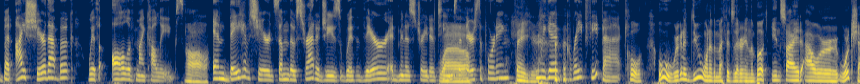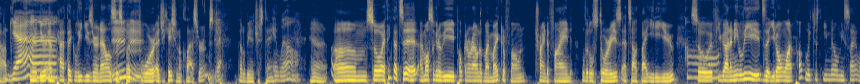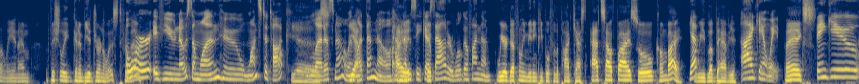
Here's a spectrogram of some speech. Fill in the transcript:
But I share that book with all of my colleagues. Oh, And they have shared some of those strategies with their administrative teams Wow. that they're supporting. thank you. And we get great feedback. Cool. Ooh, we're gonna do one of the methods that are in the book inside our workshop. Yeah. We're gonna do empathic lead user analysis, but mm-hmm. for educational classrooms. Yep. That'll be interesting. It will. Yeah. Um, so I think that's it. I'm also going to be poking around with my microphone, trying to find little stories at South by EDU. So if you got any leads that you don't want public, just email me silently, and I'm officially going to be a journalist for them. Or if you know someone who wants to talk, Yes. let us know and Yeah. let them know. Have I- them seek us out or we'll go find them. We are definitely meeting people for the podcast at South by, so come by. Yep. We'd love to have you. I can't wait. Thanks. Thank you.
